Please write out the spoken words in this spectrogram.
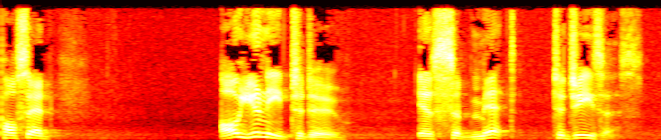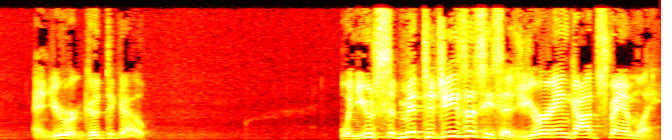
Paul said, all you need to do is submit to Jesus, and you are good to go. When you submit to Jesus, he says, you're in God's family.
